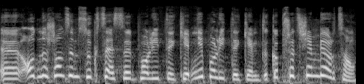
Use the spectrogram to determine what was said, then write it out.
e, odnoszącym sukcesy politykiem, nie politykiem, tylko przedsiębiorcą,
